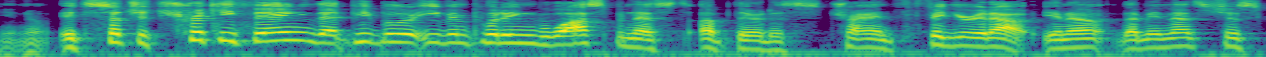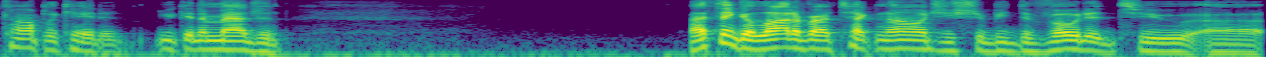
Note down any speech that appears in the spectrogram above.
You know, it's such a tricky thing that people are even putting wasp nests up there to try and figure it out. You know, I mean, that's just complicated. You can imagine. I think a lot of our technology should be devoted to uh,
